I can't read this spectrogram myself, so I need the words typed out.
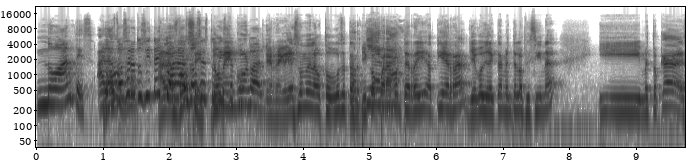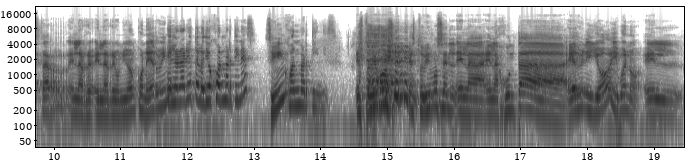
No antes. A No, las 12 no, era tu cita y tú a las 12 Yo estuviste vengo puntual. de regreso en el autobús de Tampico para Monterrey a tierra, llego directamente a la oficina y me toca estar en la, re- en la reunión con Edwin. ¿El horario te lo dio Juan Martínez? ¿Sí? Juan Martínez. Estuvimos, estuvimos en, la, en la junta Edwin y yo, y bueno, el,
